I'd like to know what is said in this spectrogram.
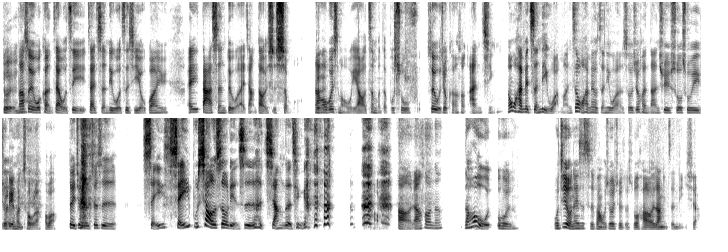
对，那所以以我可能在我自己在整理我自己有关于哎大声对我来讲到底是什么。然后为什么我要这么的不舒服？所以我就可能很安静。然后我还没整理完嘛，你知道我还没有整理完的时候，就很难去说出一个就脸很臭了，好不好？对，就就是谁谁不笑的时候脸是很香的，请 好，好。然后呢？然后我我我记得我那次吃饭，我就会觉得说，好，让你整理一下，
